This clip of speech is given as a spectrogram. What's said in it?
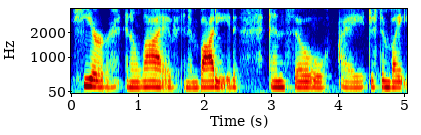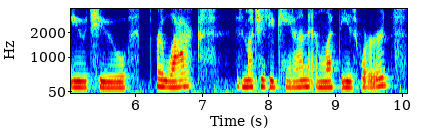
here and alive and embodied. And so I just invite you to relax as much as you can and let these words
